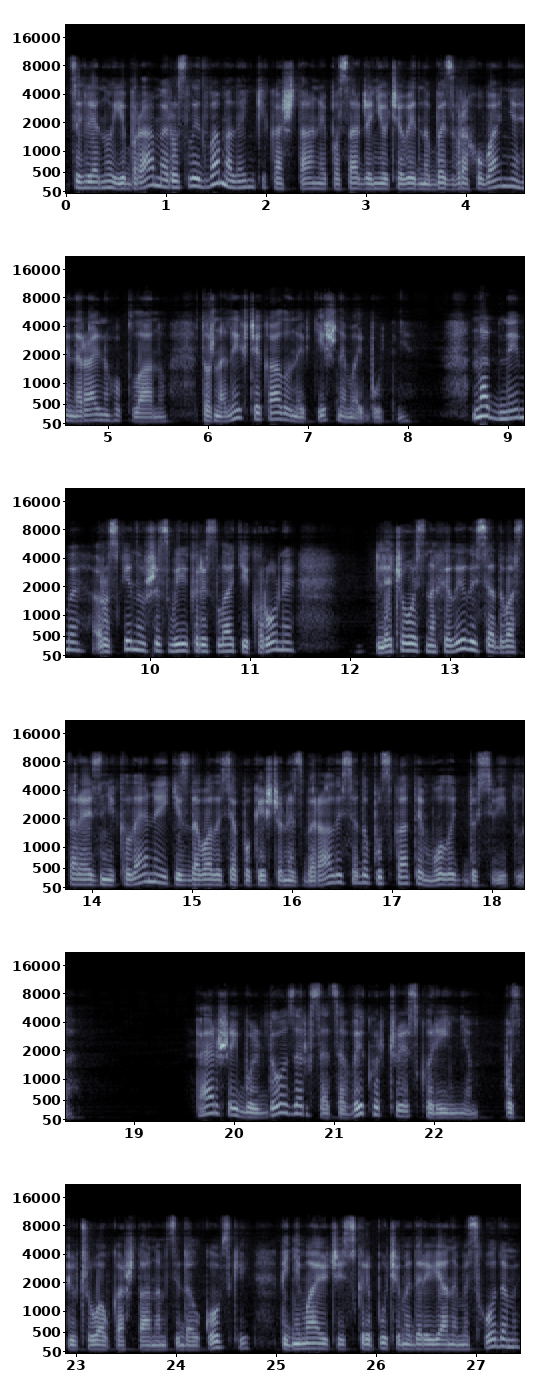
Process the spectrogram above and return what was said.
цегляної брами, росли два маленькі каштани, посаджені, очевидно, без врахування генерального плану, тож на них чекало невтішне майбутнє. Над ними, розкинувши свої крислаті крони, для чогось нахилилися два старезні клени, які, здавалося, поки що не збиралися допускати молодь до світла. Перший бульдозер все це викорчує з корінням поспівчував каштанам Сідалковський, піднімаючись скрипучими дерев'яними сходами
